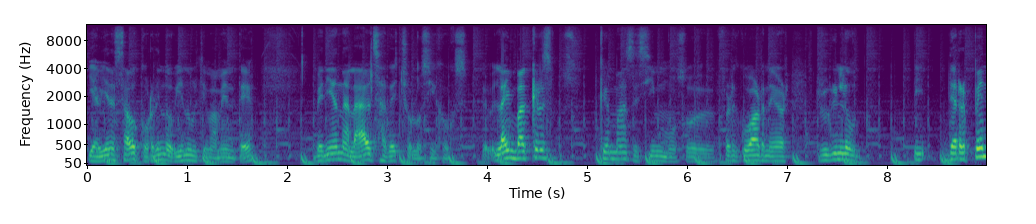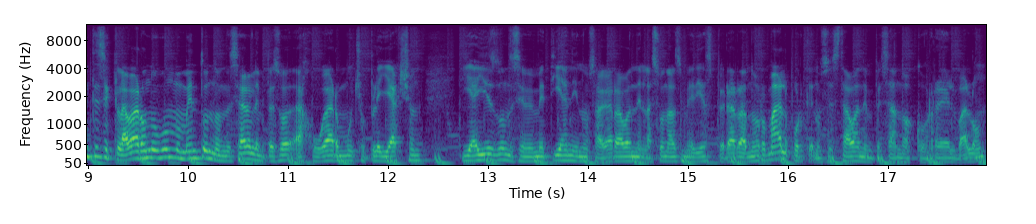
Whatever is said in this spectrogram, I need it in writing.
y habían estado corriendo bien últimamente. Venían a la alza, de hecho, los Seahawks. Linebackers, pues, ¿qué más decimos? Fred Warner, Drew Greenlow. de repente se clavaron. Hubo un momento en donde Sarah empezó a jugar mucho play action. Y ahí es donde se me metían y nos agarraban en las zonas medias. Pero era normal porque nos estaban empezando a correr el balón.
